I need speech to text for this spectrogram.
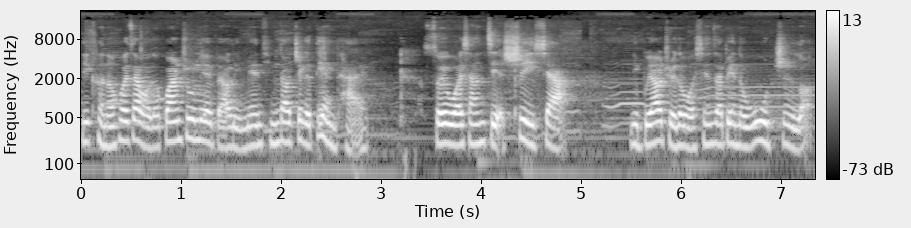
你可能会在我的关注列表里面听到这个电台，所以我想解释一下，你不要觉得我现在变得物质了。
